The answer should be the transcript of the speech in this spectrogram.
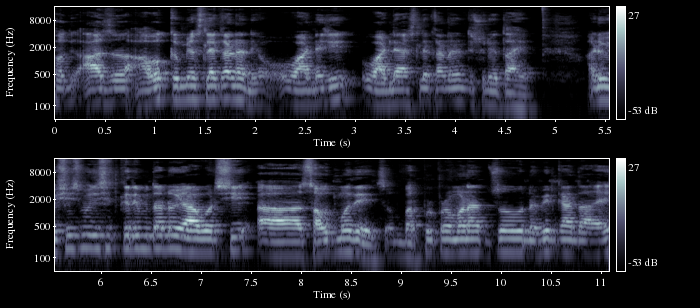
फक्त आज आवक कमी असल्याकारणाने वाढण्याची वाढल्या असल्याकारणाने दिसून येत आहे. आणि विशेष म्हणजे शेतकरी मित्रांनो यावर्षी साऊथमध्येच भरपूर प्रमाणात जो नवीन कांदा आहे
